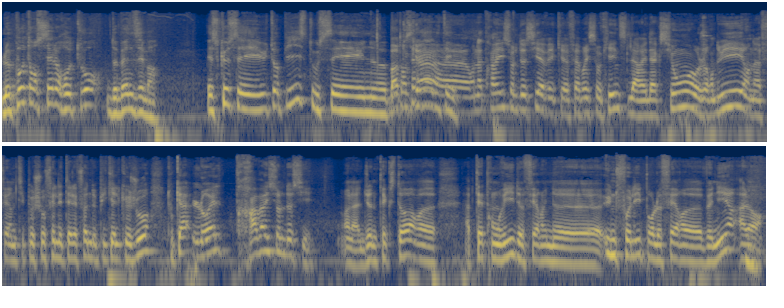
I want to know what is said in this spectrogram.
Le potentiel retour de Benzema. Est-ce que c'est utopiste ou c'est une Bah, en tout cas, réalité? euh, on a travaillé sur le dossier avec euh, Fabrice Hawkins, la rédaction. Aujourd'hui, on a fait un petit peu chauffer les téléphones depuis quelques jours. En tout cas, l'OL travaille sur le dossier. Voilà, John Textor euh, a peut-être envie de faire une, une folie pour le faire euh, venir. Alors,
